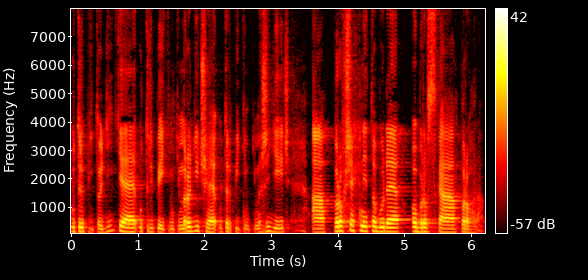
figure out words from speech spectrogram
utrpí to dítě, utrpí tím tím rodiče, utrpí tím tím řidič a pro všechny to bude obrovská prohra.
